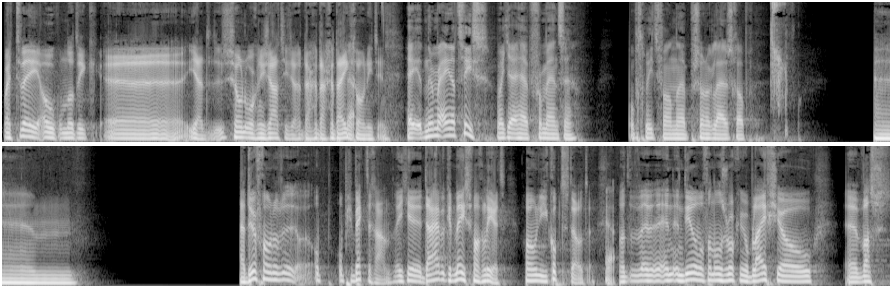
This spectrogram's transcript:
Maar twee, ook omdat ik eh, ja, zo'n organisatie, daar, daar, daar gedij ik Ja. gewoon niet in. Hey, het nummer één advies wat jij hebt voor mensen op het gebied van eh, persoonlijk leiderschap. Durf gewoon op, op, op je bek te gaan. Weet je, daar heb ik het meest van geleerd. Gewoon je kop te stoten. Ja. Want een, een deel van onze Rocking Up Live show eh, was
